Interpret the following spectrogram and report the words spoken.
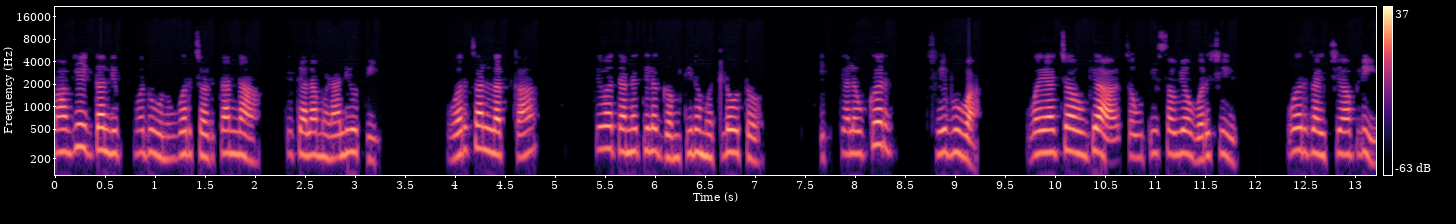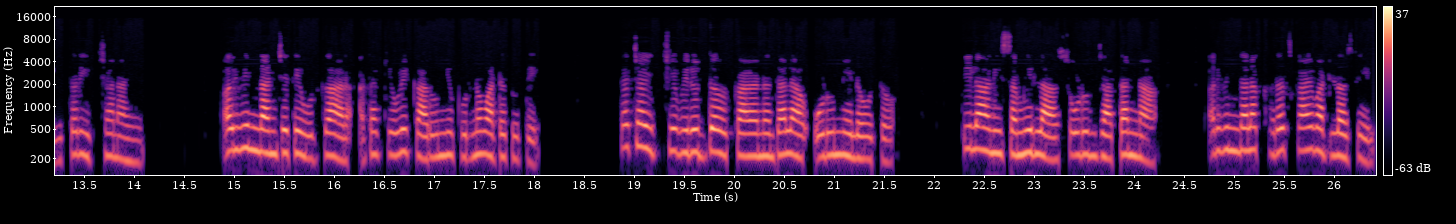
मागे एकदा लिफ्टमधून वर चढताना ती त्याला म्हणाली होती, वर चाललात का? तेव्हा त्याने तिला गमतीनं म्हटलं होतं, इतक्या लवकर? छे बुवा, वयाच्या अवघ्या चौतीसाव्या वर्षी वर जायची आपली तर इच्छा नाही. अरविंदांचे ते उद्गार आता केवढे कारुण्यपूर्ण वाटत होते. त्याच्या इच्छेविरुद्ध काळानं त्याला ओढून नेलं होतं. तिला आणि समीरला सोडून जाताना अरविंदाला खरंच काय वाटलं असेल?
